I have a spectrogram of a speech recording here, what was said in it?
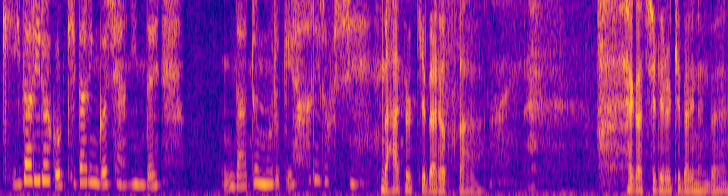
기다리라고 기다린 것이 아닌데 나도 모르게 할 일 없이 나도 기다렸다. 해가 지기를 기다리는데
